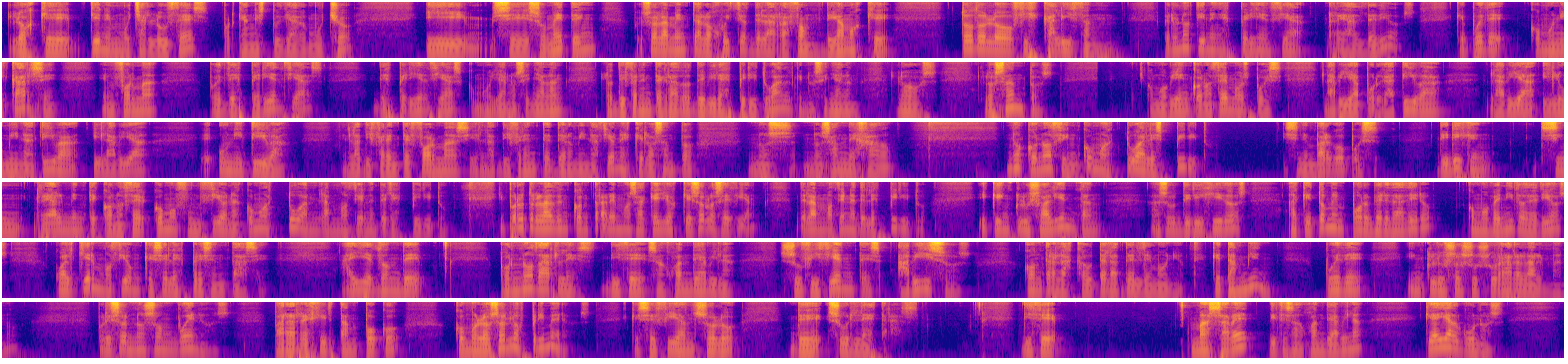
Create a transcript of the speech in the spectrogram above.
los que tienen muchas luces, porque han estudiado mucho, y se someten pues, solamente a los juicios de la razón. Digamos que todo lo fiscalizan, pero no tienen experiencia real de Dios, que puede comunicarse en forma pues de experiencias, de experiencias como ya nos señalan los diferentes grados de vida espiritual que nos señalan los los santos. Como bien conocemos, pues la vía purgativa, la vía iluminativa y la vía eh, unitiva en las diferentes formas y en las diferentes denominaciones que los santos nos, nos han dejado. No conocen cómo actúa el Espíritu y sin embargo pues dirigen sin realmente conocer cómo funciona, cómo actúan las mociones del Espíritu. Y por otro lado encontraremos aquellos que sólo se fían de las mociones del Espíritu y que incluso alientan a sus dirigidos a que tomen por verdadero, como venido de Dios, cualquier moción que se les presentase. Ahí es donde, por no darles, dice San Juan de Ávila, suficientes avisos contra las cautelas del demonio, que también puede incluso susurrar al alma, ¿no? Por eso no son buenos para regir tampoco como lo son los primeros, que se fían solo de sus letras. Dice, mas sabed, dice San Juan de Ávila, que hay algunos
